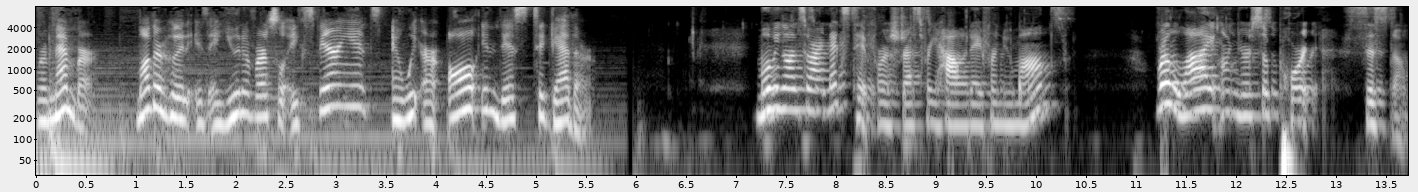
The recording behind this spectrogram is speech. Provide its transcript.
Remember, motherhood is a universal experience and we are all in this together. Moving on to our next tip for a stress free holiday for new moms rely on your support system.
